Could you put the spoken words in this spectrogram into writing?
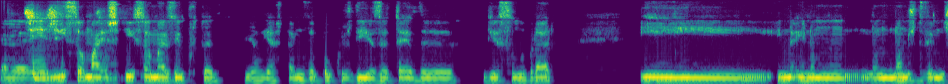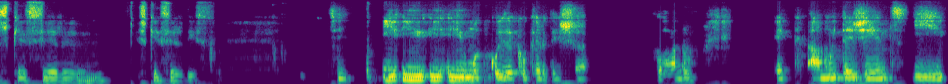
Uh, sim, sim. E isso é, o mais, isso é o mais importante. E, aliás, estamos a poucos dias até de, de a celebrar e, e, não, não, não, nos devemos esquecer esquecer disso. Sim. E, e, e, uma coisa que eu quero deixar claro é que há muita gente, e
